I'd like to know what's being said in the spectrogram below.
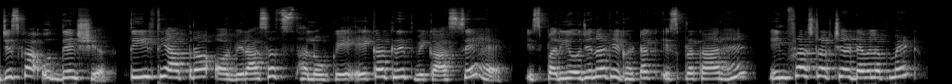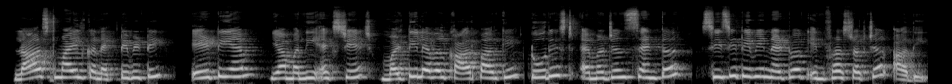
जिसका उद्देश्य तीर्थ यात्रा और विरासत स्थलों के एकीकृत विकास से है। इस परियोजना के घटक इस प्रकार हैं। Infrastructure development last mile connectivity ATM या money exchange multi level car parking tourist emergency centre CCTV network infrastructure आदि।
